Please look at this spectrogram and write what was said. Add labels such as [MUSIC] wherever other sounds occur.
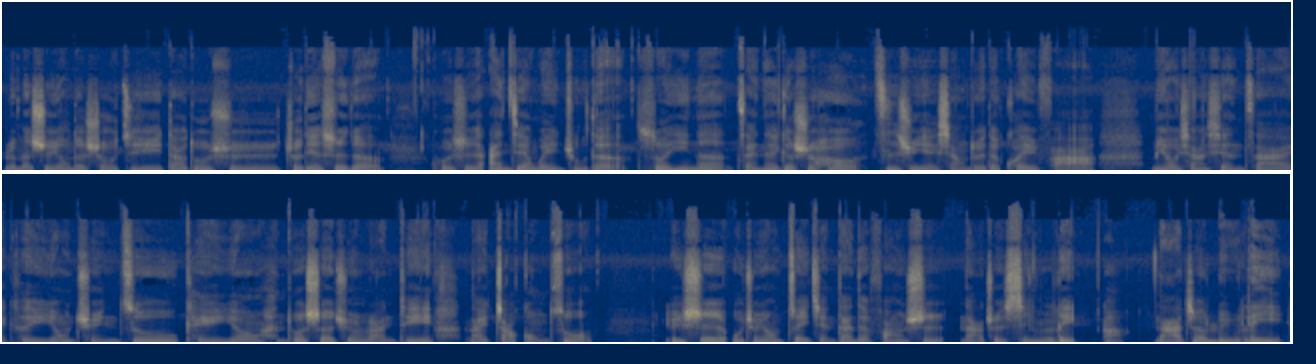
人们使用的手机大多是折叠式的。或是按键为主的，所以呢，在那个时候，资讯也相对的匮乏，没有像现在可以用群组，可以用很多社群软体来找工作。于是，我就用最简单的方式，拿着行李啊，拿着履历，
